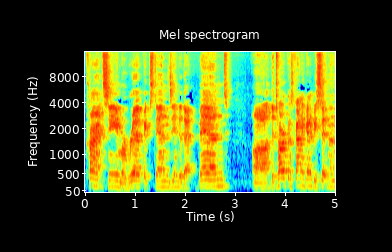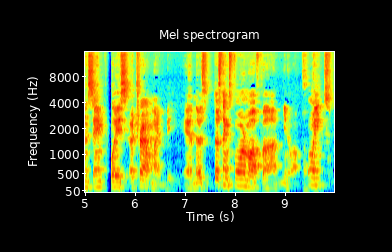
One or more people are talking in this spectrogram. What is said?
current seam or rip extends into that bend, uh, the tarpon's kind of going to be sitting in the same place a trout might be. And those those things form off uh, you know a point,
